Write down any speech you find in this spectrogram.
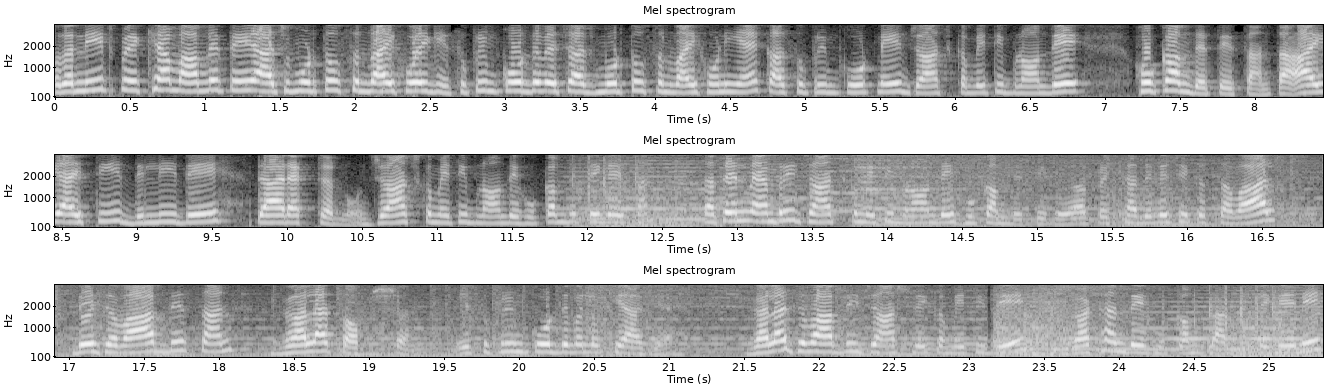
ਉਧਰ ਨੀਟ ਪ੍ਰੀਖਿਆ ਮਾਮਲੇ ਤੇ ਅੱਜ ਮੁੜ ਤੋਂ ਸੁਣਵਾਈ ਹੋਏਗੀ। ਸੁਪਰੀਮ ਕੋਰਟ ਦੇ ਵਿੱਚ ਅੱਜ ਮੁੜ ਤੋਂ ਸੁਣਵਾਈ ਹੋਣੀ ਹੈ। ਕੱਲ ਸੁਪਰੀਮ ਕੋਰਟ ਨੇ ਜਾਂਚ ਕਮੇਟੀ ਬਣਾਉਣ ਦੇ ਹੁਕਮ ਦਿੱਤੇ ਸਨ। ਤਾਂ ਆਈਆਈਟੀ ਦਿੱਲੀ ਦੇ ਡਾਇਰੈਕਟਰ ਨੂੰ ਜਾਂਚ ਕਮੇਟੀ ਬਣਾਉਣ ਦੇ ਹੁਕਮ ਦਿੱਤੇ ਗਏ ਸਨ। ਤਾਂ ਤਿੰਨ ਮੈਂਬਰੀ ਜਾਂਚ ਕਮੇਟੀ ਬਣਾਉਣ ਦੇ ਹੁਕਮ ਦਿੱਤੇ ਗਏ ਔਰ ਪ੍ਰੀਖਿਆ ਦੇ ਵਿੱਚ ਇੱਕ ਸਵਾਲ ਦੇ ਜਵਾਬ ਦੇ ਸਨ। ਗਲਤ ਆਪਸ਼ਨ। ਇਹ ਸੁਪਰੀਮ ਕੋਰਟ ਦੇ ਵੱਲੋਂ ਕਿਹਾ ਗਿਆ ਹੈ। ਗਲਤ ਜਵਾਬ ਦੀ ਜਾਂਚ ਲਈ ਕਮੇਟੀ ਦੇ ਗਠਨ ਦੇ ਹੁਕਮ ਕਰ ਦਿੱਤੇ ਗਏ ਨੇ।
